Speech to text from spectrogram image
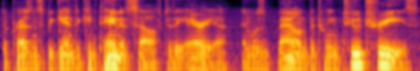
The presence began to contain itself to the area and was bound between two trees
